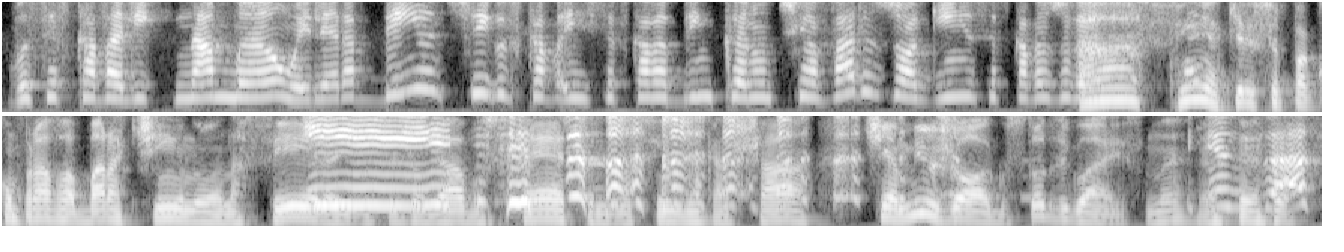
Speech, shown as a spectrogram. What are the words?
Você ficava ali na mão, ele era bem antigo, ficava, e você ficava brincando, tinha vários joguinhos, você ficava jogando. Ah, sim, aquele que você comprava baratinho no, na feira e... e você jogava os Tetris, assim, de encaixar. Tinha mil jogos, todos iguais, né? Exato.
